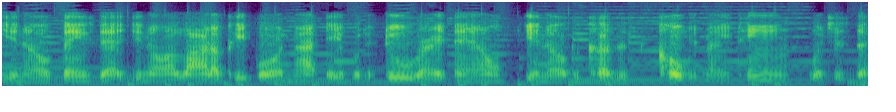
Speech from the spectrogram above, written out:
you know, things that, you know, a lot of people are not able to do right now, you know, because of COVID 19, which is the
